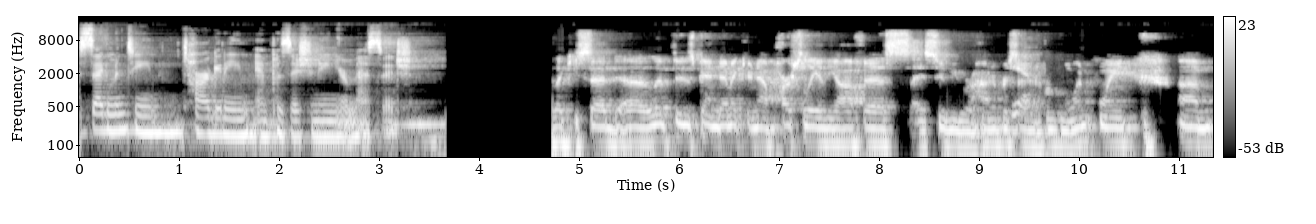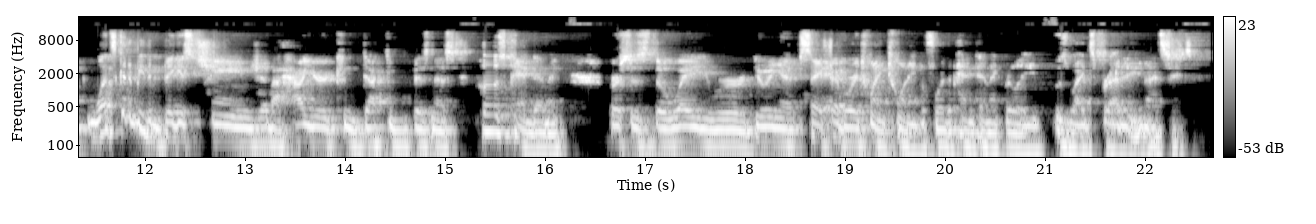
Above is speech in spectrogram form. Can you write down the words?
segmenting, targeting, and positioning your message like you said, uh, lived through this pandemic. You're now partially in the office. I assume you were 100% yeah. at one point. Um, what's going to be the biggest change about how you're conducting business post pandemic versus the way you were doing it, say, February 2020, before the pandemic really was widespread in the United States?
